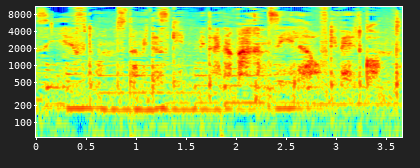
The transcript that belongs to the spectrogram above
Sie hilft uns, damit das Kind mit einer wachen Seele auf die Welt kommt.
